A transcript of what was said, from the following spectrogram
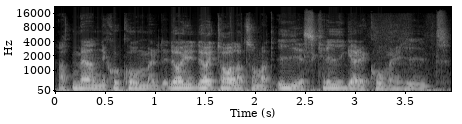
Att människor kommer, det har ju, det har ju talats om att IS-krigare kommer hit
